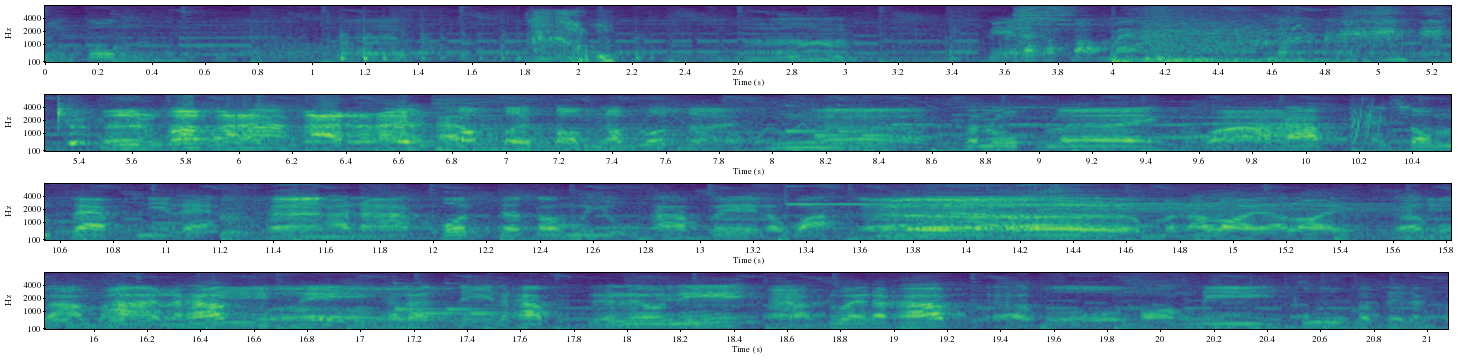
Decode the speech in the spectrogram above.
นี่กุ้งอื้อหือเบียร์แล้วกระป๋องไหม เออว่าขาดขาดอะไรต้องเปิดต่อมรับรสหน่อยเออ สรุปเลยว่านะครับไอ้ส้มแซ่บนี่แหละ ฮะอนาคตจะต้องมาอยู่คาเฟ่แล้วว่ะเออเออ มันอร่อยอร่อยครับผมสามผ่านนะครับการันตี นี่การันตีนะครับเร็วๆนี้อะฝากด้วยนะครับ ครับผม ของดีผู้เกษตรก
